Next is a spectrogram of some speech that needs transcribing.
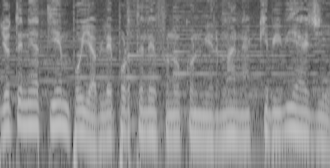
Yo tenía tiempo y hablé por teléfono con mi hermana que vivía allí.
